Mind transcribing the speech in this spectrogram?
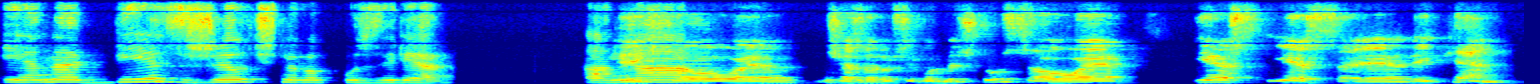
и она без желчного пузыря. Okay, она... so, uh, сейчас одну секундочку. So, uh, yes, yes, uh, they can.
